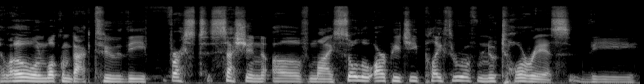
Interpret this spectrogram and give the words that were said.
Hello and welcome back to the first session of my solo RPG playthrough of Notorious, the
